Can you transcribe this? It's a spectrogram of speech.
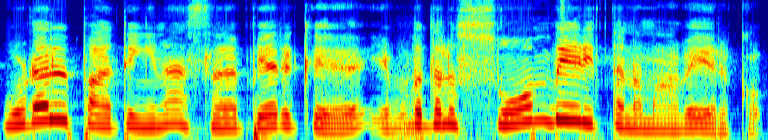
உடல் பார்த்தீங்கன்னா சில பேருக்கு எப்போ பார்த்தாலும் சோம்பேறித்தனமாகவே இருக்கும்.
